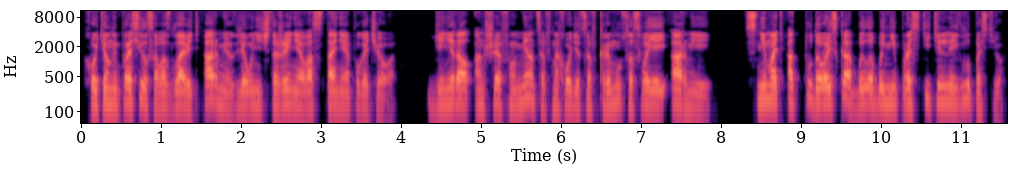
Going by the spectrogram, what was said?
хоть он и просился возглавить армию для уничтожения восстания Пугачева. Генерал-аншеф Румянцев находится в Крыму со своей армией. Снимать оттуда войска было бы непростительной глупостью.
